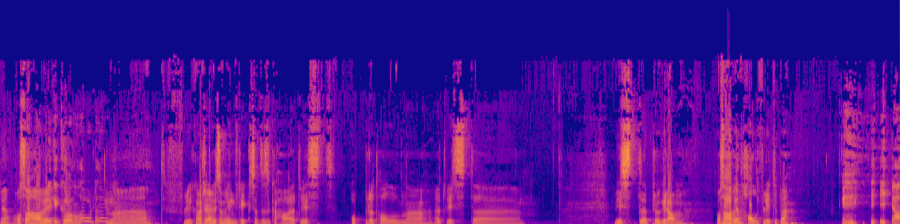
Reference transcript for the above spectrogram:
ja. Og så Har har vi ikke korona der borte? Nei, flyr kanskje har liksom inntrykk at det skal ha et visst opprettholdende Et visst uh, Visst program. Og så har vi en halv flytype. ja,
